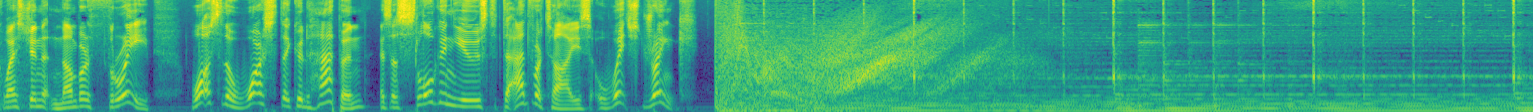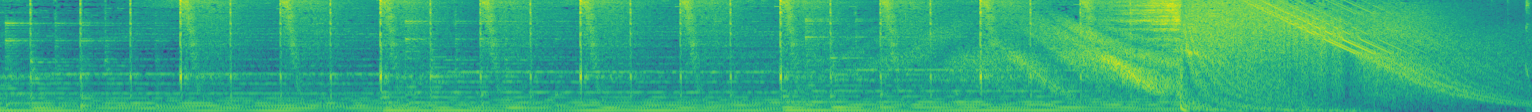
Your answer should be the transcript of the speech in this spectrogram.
Question number three. What's the worst that could happen is a slogan used to advertise which drink?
